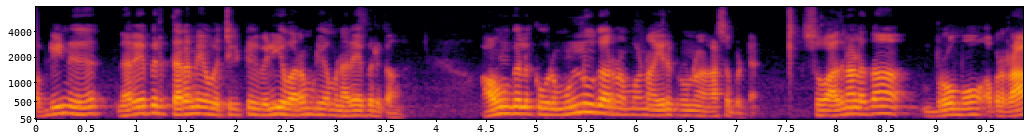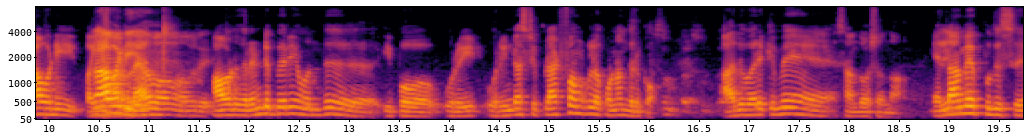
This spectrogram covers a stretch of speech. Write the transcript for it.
அப்படின்னு நிறைய பேர் திறமையை வச்சுக்கிட்டு வெளியே வர முடியாமல் நிறைய பேர் இருக்காங்க. அவங்களுக்கு ஒரு முன்னுதாரணமாக நான் இருக்கணும்னு ஆசைப்பட்டேன். ஸோ அதனால தான் ப்ரோமோ அப்புறம் ராவடி ராவடி. அவனுங்க ரெண்டு பேரையும் வந்து இப்போ ஒரு ஒரு இண்டஸ்ட்ரி பிளாட்ஃபார்முக்குள்ளே கொண்டாந்துருக்கோம். அது வரைக்குமே சந்தோஷம்தான். எல்லாமே புதுசு.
